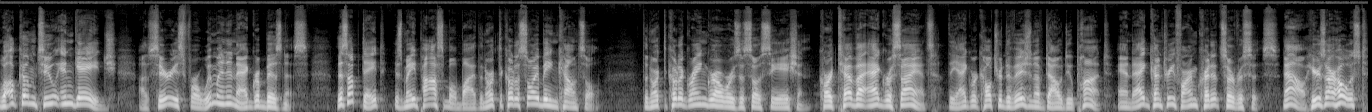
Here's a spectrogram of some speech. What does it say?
Welcome to Engage, a series for women in agribusiness. This update is made possible by the North Dakota Soybean Council, the North Dakota Grain Growers Association, Corteva AgriScience, the agriculture division of Dow DuPont, and Ag Country Farm Credit Services. Now, here's our host,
